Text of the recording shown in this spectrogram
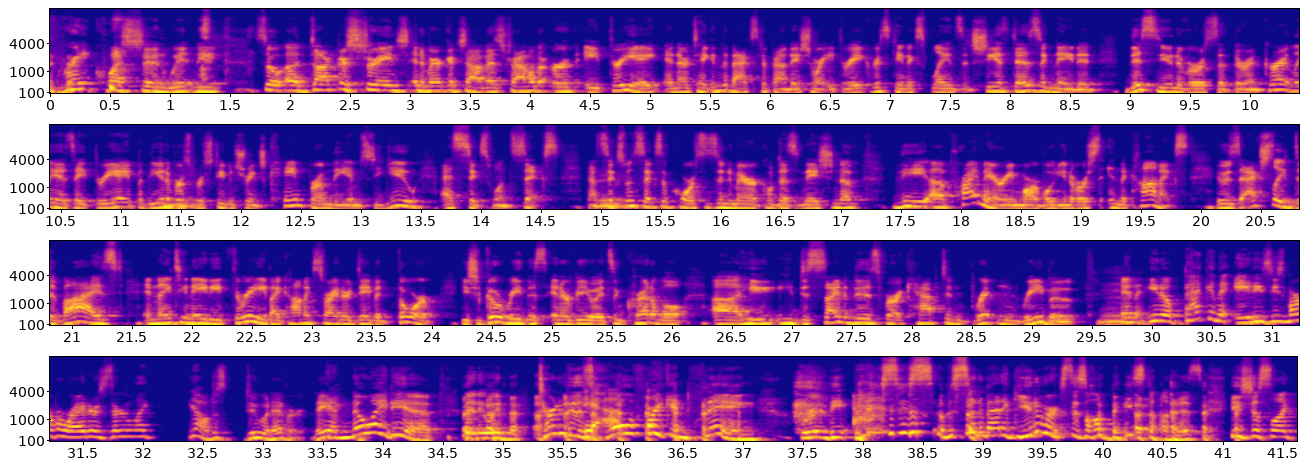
Great question, Whitney. So, uh, Doctor Strange and America Chavez travel to Earth 838 and are taken to the Baxter Foundation, where 838 Christine explains that she has designated this universe that they're in currently as 838, but the universe where Stephen Strange came from, the MCU, as 616. Now, 616, of course, is a numerical designation of the uh, primary Marvel universe in the comics. It was actually devised in 1983 by comics writer David Thorpe. You should go read this interview; it's incredible. Uh, he he decided to do this for a Captain Britain reboot, and you know, back in the 80s, these Marvel writers, they're like. Yeah, I'll just do whatever. They had no idea that it would turn into this Yeah. whole freaking thing where the axis of a cinematic universe is all based on this. He's just like,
